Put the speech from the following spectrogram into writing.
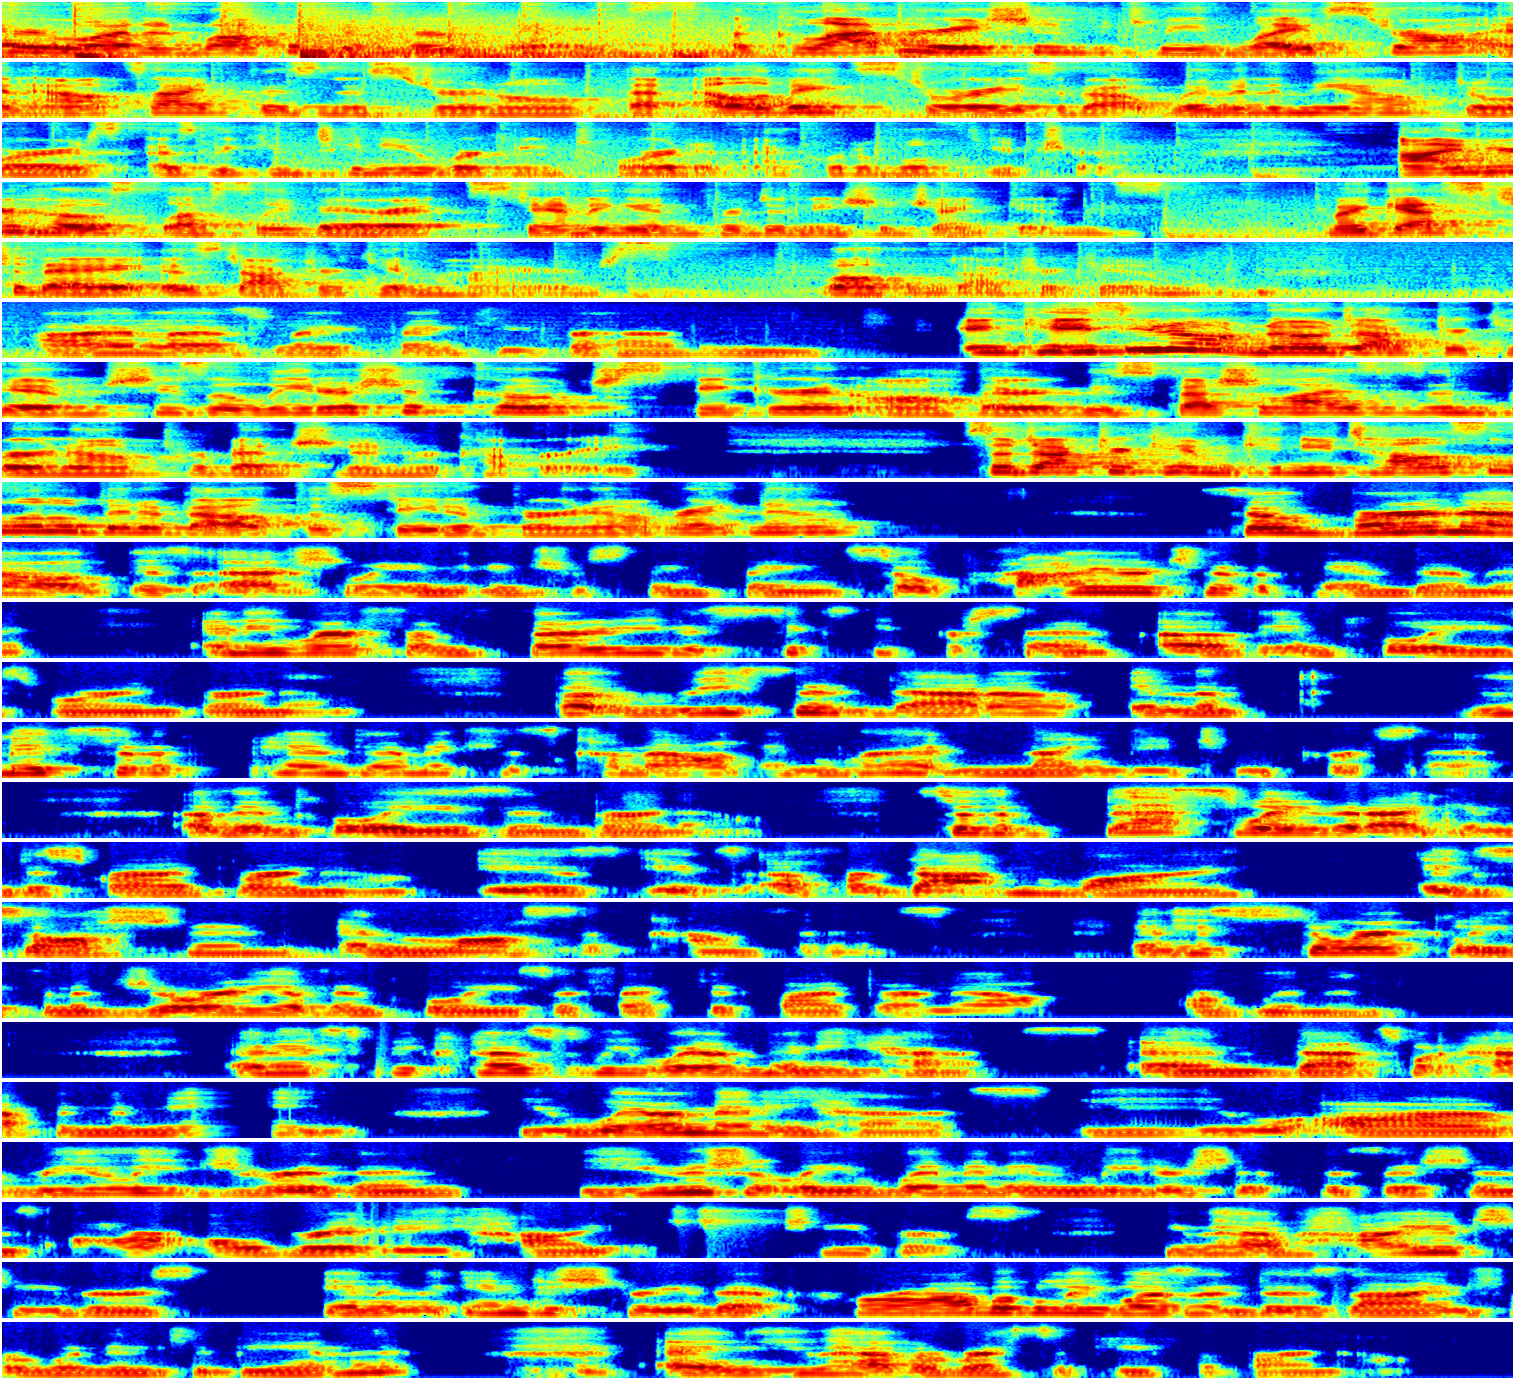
everyone, and welcome to Her Voice, a collaboration between LifeStraw and Outside Business Journal that elevates stories about women in the outdoors as we continue working toward an equitable future. I'm your host, Leslie Barrett, standing in for Denisha Jenkins. My guest today is Dr. Kim Hires. Welcome, Dr. Kim. Hi, Leslie. Thank you for having me. In case you don't know Dr. Kim, she's a leadership coach, speaker, and author who specializes in burnout prevention and recovery. So, Dr. Kim, can you tell us a little bit about the state of burnout right now? So, burnout is actually an interesting thing. So, prior to the pandemic, anywhere from 30 to 60% of employees were in burnout. But recent data in the midst of the pandemic has come out, and we're at 92% of employees in burnout. So, the best way that I can describe burnout is it's a forgotten why exhaustion, and loss of confidence. And historically, the majority of employees affected by burnout are women. And it's because we wear many hats. And that's what happened to me. You wear many hats, you are really driven. Usually, women in leadership positions are already high achievers. You have high achievers in an industry that probably wasn't designed for women to be in it and you have a recipe for burnout.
